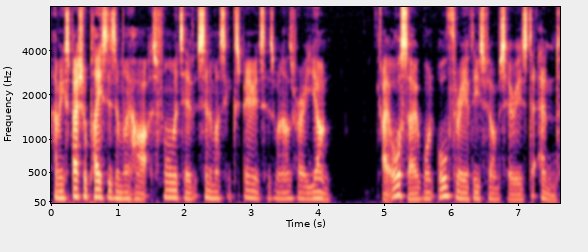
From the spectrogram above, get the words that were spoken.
having special places in my heart as formative cinematic experiences when I was very young. I also want all three of these film series to end.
